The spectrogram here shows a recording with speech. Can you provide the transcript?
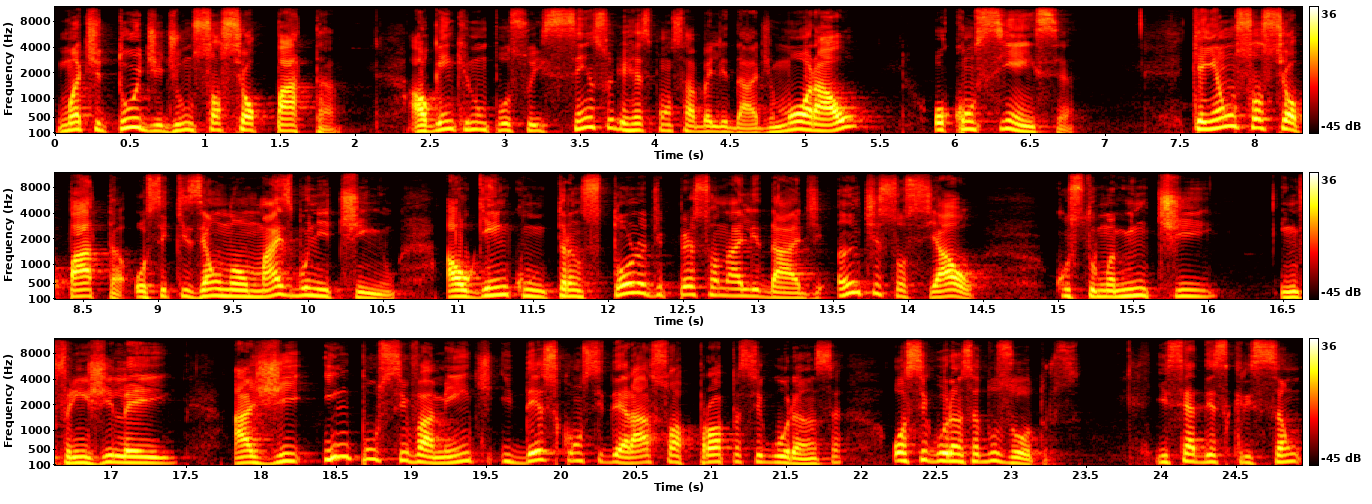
Uma atitude de um sociopata, alguém que não possui senso de responsabilidade moral ou consciência. Quem é um sociopata, ou se quiser um nome mais bonitinho, alguém com um transtorno de personalidade antissocial, costuma mentir, infringir lei, agir impulsivamente e desconsiderar sua própria segurança ou segurança dos outros. Isso é a descrição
